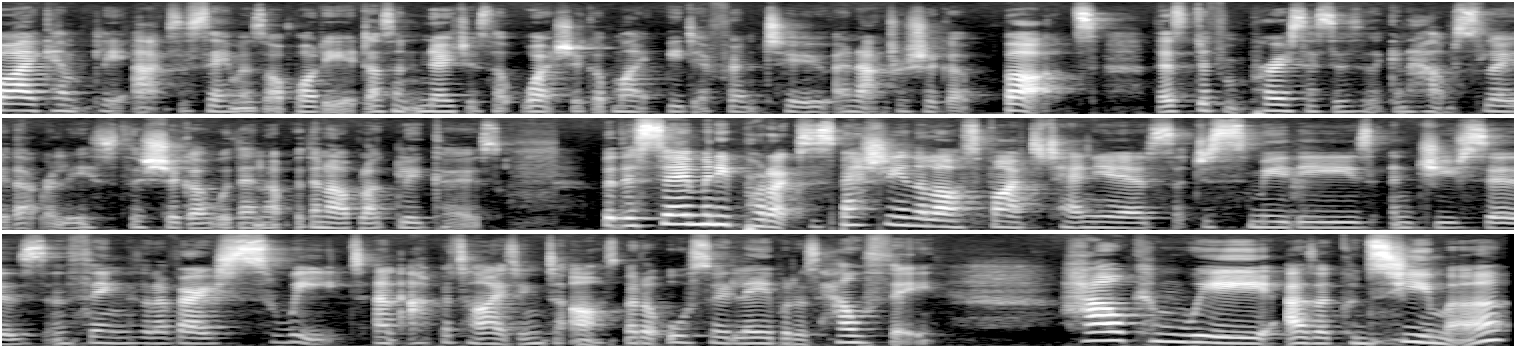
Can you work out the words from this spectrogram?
Biochemically acts the same as our body. It doesn't notice that white sugar might be different to a natural sugar but there's different processes that can help slow that release of the sugar within, within our blood glucose but there's so many products, especially in the last five to 10 years, such as smoothies and juices and things that are very sweet and appetizing to us, but are also labeled as healthy. How can we, as a consumer,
